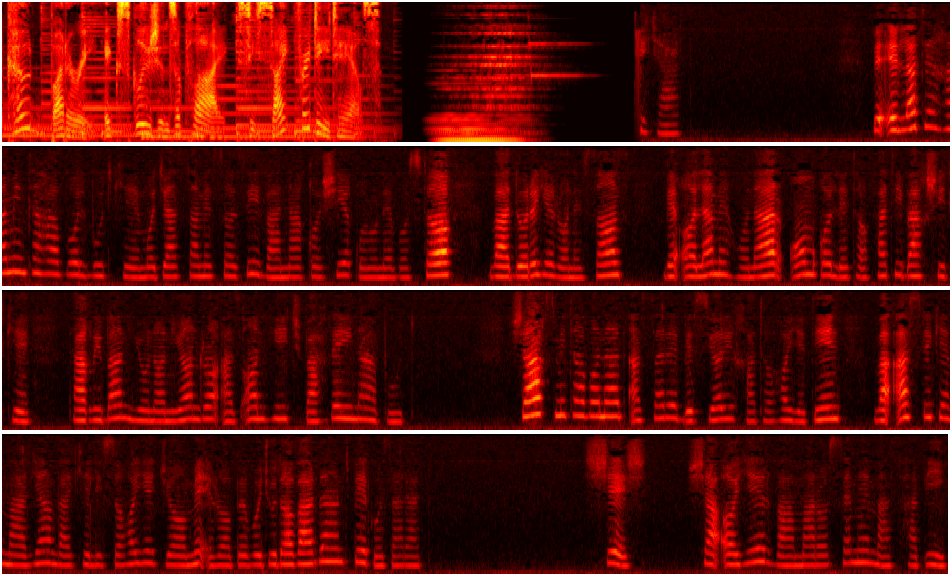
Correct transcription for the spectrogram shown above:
Code BUTTERY. Exclusions apply. See site for details. به علت همین تحول بود که مجسم سازی و نقاشی قرون وسطا و دوره رنسانس به عالم هنر عمق و لطافتی بخشید که تقریبا یونانیان را از آن هیچ بهره ای نبود شخص می تواند اثر بسیاری خطاهای دین و اصلی که مریم و کلیساهای جامع را به وجود آوردند بگذرد. شش. شعایر و مراسم مذهبی.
